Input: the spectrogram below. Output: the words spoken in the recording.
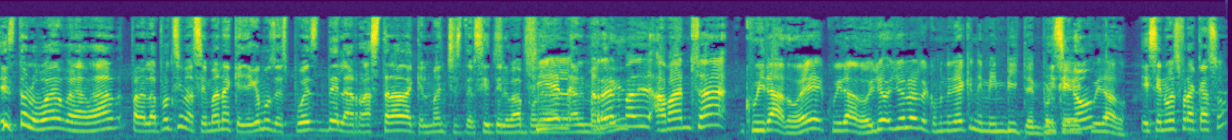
Esto lo voy a grabar para la próxima semana que lleguemos después de la arrastrada que el Manchester City le va a poner Si al el Real Madrid. Real Madrid avanza, cuidado, eh, cuidado. Yo, yo les recomendaría que ni me inviten, porque ¿Y si no? cuidado. ¿Y si no es fracaso?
